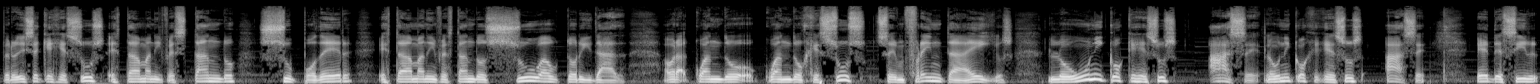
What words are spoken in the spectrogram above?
Pero dice que Jesús estaba manifestando su poder, estaba manifestando su autoridad. Ahora, cuando, cuando Jesús se enfrenta a ellos, lo único que Jesús hace, lo único que Jesús hace es decir,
